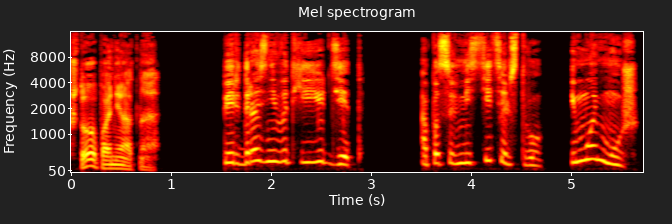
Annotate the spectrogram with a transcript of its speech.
«Что понятно?» Передразнивает ее дед, а по совместительству и мой муж.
